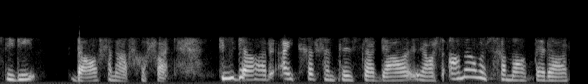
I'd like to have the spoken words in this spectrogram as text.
studie daarvan afgevat. Toe daar uitgevind is dat daar daar's aannames gemaak dat daar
